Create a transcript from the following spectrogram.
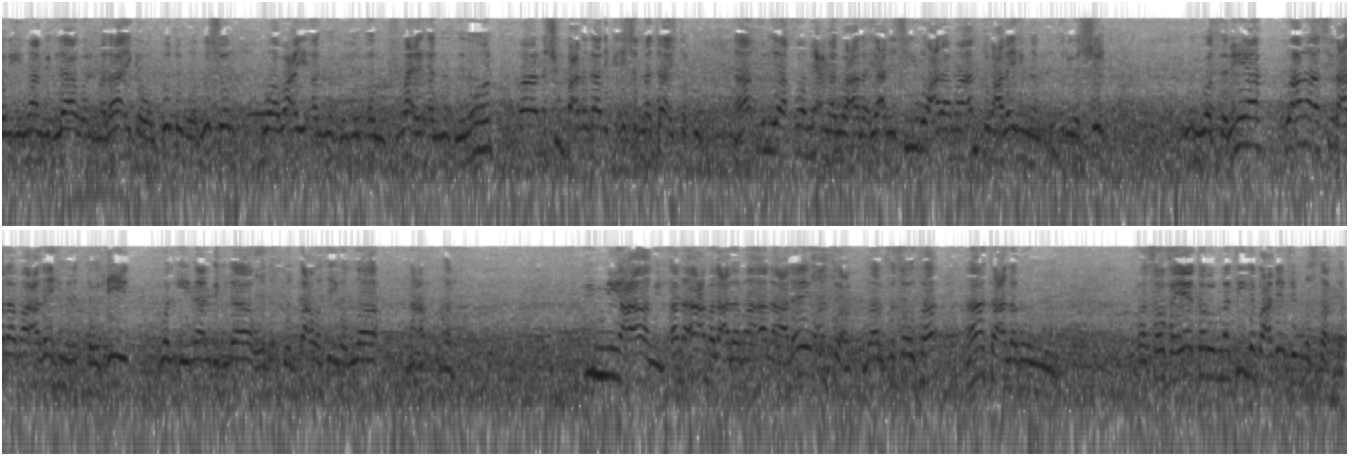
والإيمان بالله والملائكة والكتب والرسل ووعي المؤمنون. فنشوف بعد ذلك إيش النتائج تكون. ها قل يا قوم اعملوا على يعني سيروا على ما أنتم عليه من الكفر والشرك. والوثنيه وأنا أسير على ما عليه من التوحيد والإيمان بالله والدعوة إلى الله. نعم إني عامل أنا أعمل على ما أنا عليه وأنتم قال فسوف ها تعلمون. فسوف يأتر النتيجة بعدين في المستقبل.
